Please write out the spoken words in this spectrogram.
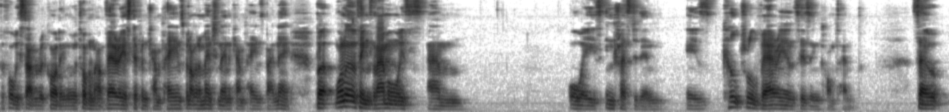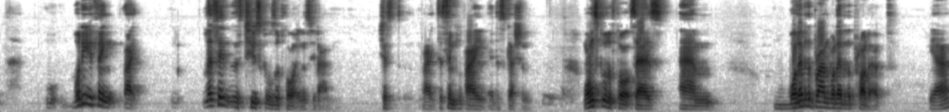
before we started recording, we were talking about various different campaigns. We're not going to mention any campaigns by name, but one of the things that I'm always um, always interested in is cultural variances in content. So, what do you think? Like, let's say there's two schools of thought in Sudan. Just like to simplify a discussion One school of thought says, um, whatever the brand, whatever the product, yeah,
